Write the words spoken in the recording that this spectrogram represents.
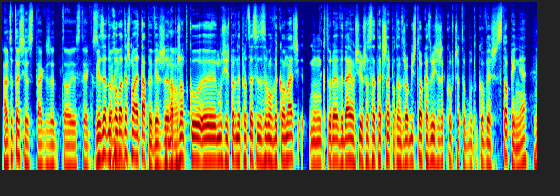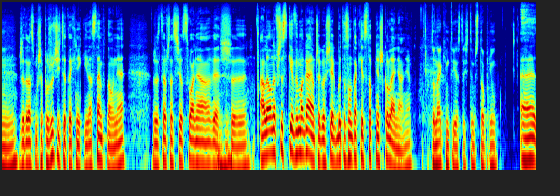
Ale to też jest tak, że to jest jak... Wiedza duchowa też ma etapy, wiesz, że No. na początku y, musisz pewne procesy ze sobą wykonać, y, które wydają się już ostateczne, potem zrobisz to, okazuje się, że kurczę, to był tylko, wiesz, stopień, nie? Mm. Że teraz muszę porzucić te techniki, następną, nie? Że cały czas się odsłania, wiesz, Mhm. y, ale one wszystkie wymagają czegoś, jakby to są takie stopnie szkolenia, nie? To na jakim ty jesteś w tym stopniu? E,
